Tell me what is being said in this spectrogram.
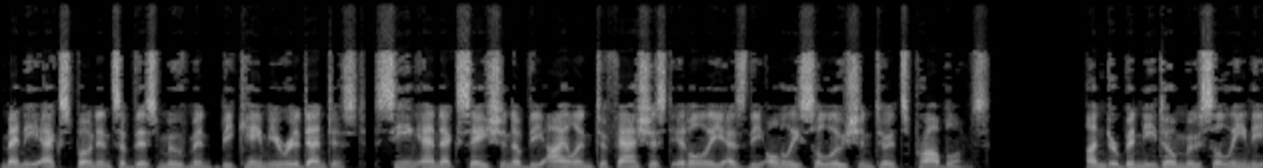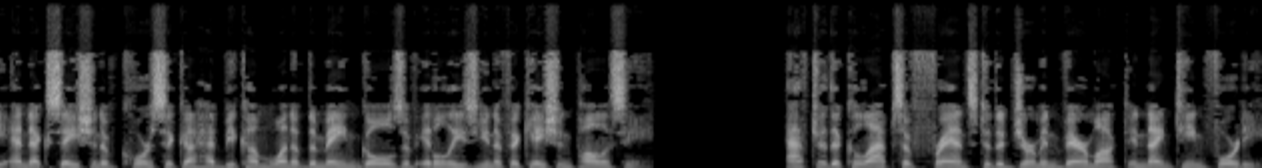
many exponents of this movement became irredentist, seeing annexation of the island to Fascist Italy as the only solution to its problems. Under Benito Mussolini annexation of Corsica had become one of the main goals of Italy's unification policy. After the collapse of France to the German Wehrmacht in 1940,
